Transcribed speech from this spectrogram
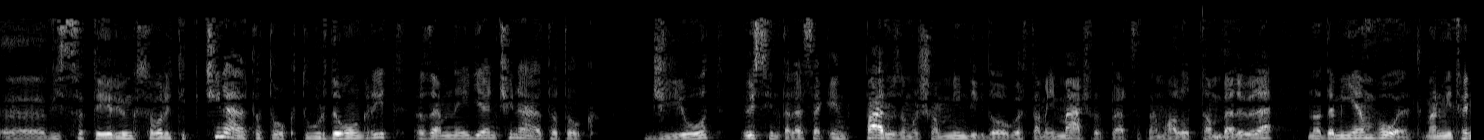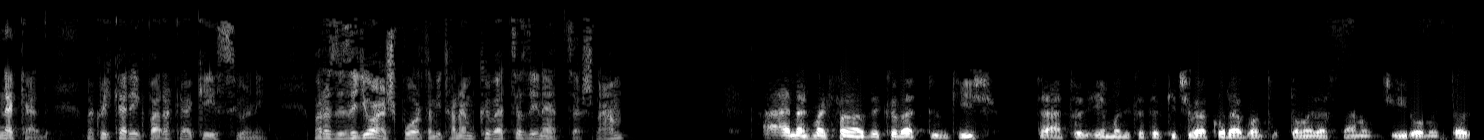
ö, visszatérünk. Szóval itt csináltatok Tour de Hongrit, az M4-en csináltatok Girot, őszinte leszek, én párhuzamosan mindig dolgoztam, egy másodpercet nem hallottam belőle, na de milyen volt? Már mint hogy neked, meg hogy kerékpárra kell készülni. Mert az ez egy olyan sport, amit ha nem követsz, azért necces, nem? Ennek megfelelően azért követtünk is, tehát hogy én mondjuk egy kicsivel korábban tudtam, hogy lesz nálunk Giro, mint az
